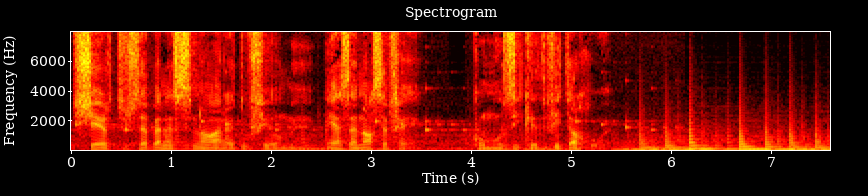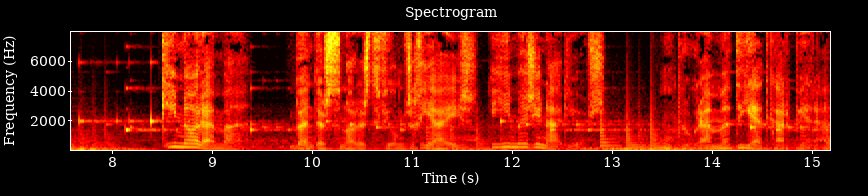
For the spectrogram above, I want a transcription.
certos da banda sonora do filme És a Nossa Fé, com música de Vitor Rua. Kinorama. Bandas sonoras de filmes reais e imaginários. Um programa de Edgar Pera.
